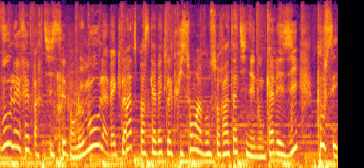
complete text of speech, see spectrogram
vous les répartissez dans le moule avec la pâte parce qu'avec la cuisson, elles vont se ratatiner. Donc allez-y, poussez.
